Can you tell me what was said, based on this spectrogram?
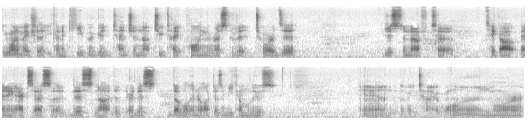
you want to make sure that you kind of keep a good tension, not too tight pulling the rest of it towards it. Just enough to take out any excess that this knot or this double interlock doesn't become loose. And let me tie one more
